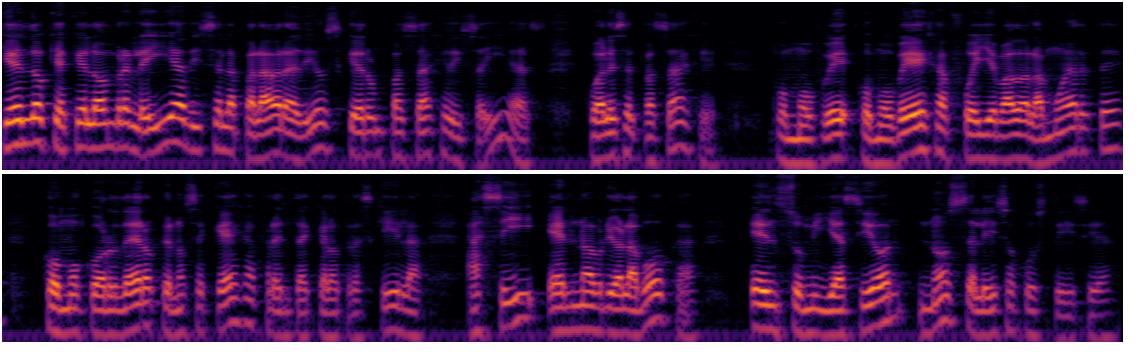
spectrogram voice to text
¿Qué es lo que aquel hombre leía? Dice la palabra de Dios, que era un pasaje de Isaías. ¿Cuál es el pasaje? Como, como oveja fue llevado a la muerte, como cordero que no se queja frente a que lo trasquila. Así él no abrió la boca. En su humillación no se le hizo justicia.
